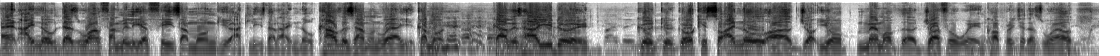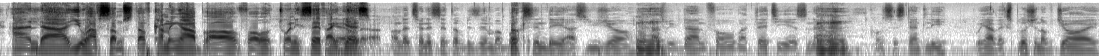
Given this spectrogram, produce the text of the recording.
And I know there's one familiar face among you, at least that I know. Calvis Hammond, where are you? Come on, Calvis. How are you doing? Good. Good. Good. Okay. So I know uh, jo- you're a member of the Joyful Way Incorporated as well, and uh, you have some stuff coming up uh, for 26th, I Yeah, guess. On the, on the 26th of December, Boxing Day, as usual, Mhm. as we've done for over 30 years now, Mhm. consistently. We have Explosion of Joy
